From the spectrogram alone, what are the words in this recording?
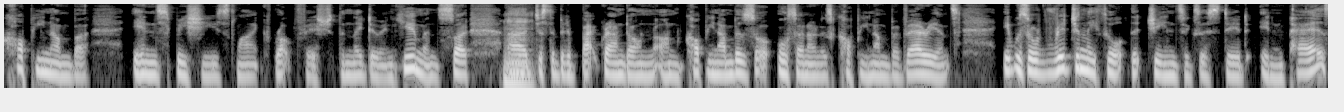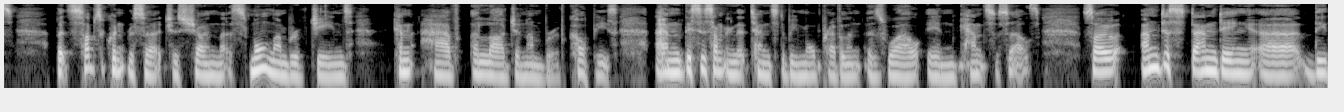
copy number in species like rockfish than they do in humans. So, uh, mm. just a bit of background on on copy numbers, also known as copy number variants. It was originally thought that genes existed in pairs, but subsequent research has shown that a small number of genes can have a larger number of copies. And this is something that tends to be more prevalent as well in cancer cells. So, understanding uh, the,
